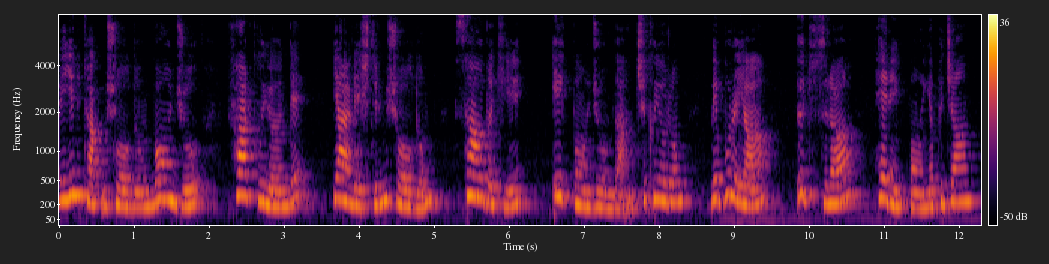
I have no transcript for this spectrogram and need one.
Ve yeni takmış olduğum boncuğu farklı yönde yerleştirmiş oldum. Sağdaki ilk boncuğumdan çıkıyorum ve buraya 3 sıra herringbone yapacağım.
